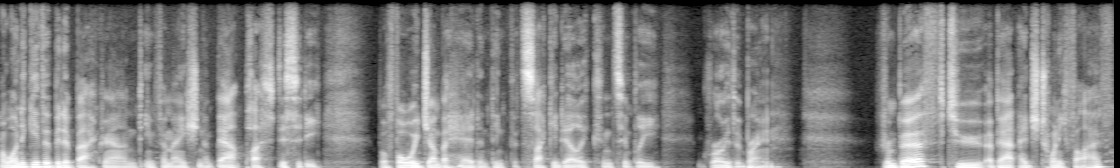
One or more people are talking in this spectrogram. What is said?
I want to give a bit of background information about plasticity before we jump ahead and think that psychedelics can simply grow the brain. From birth to about age 25,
